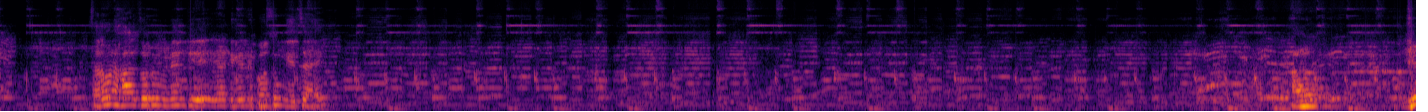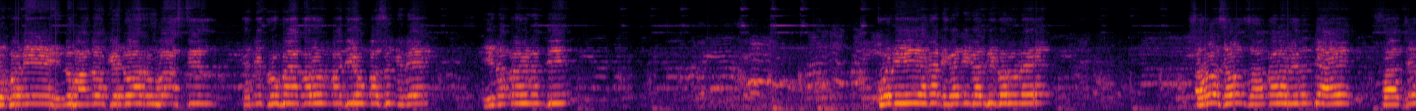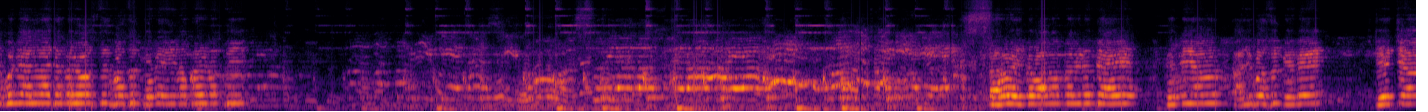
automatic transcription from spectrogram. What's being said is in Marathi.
सर्वांना हात जोडून विनंती आहे या ठिकाणी बसून घ्यायचं आहे. जे कोणी हिंदू बांधव गेटवर उभा असतील त्यांनी कृपया करून मध्ये येऊन बसून घेणे ही नम्र विनंती. कोणी एका ठिकाणी गर्दी करू नये. सर्व सर्व सहकाला विनंती आहे. जे कोणी आलेला त्यांना व्यवस्थित बसून घेणे ही नम्र विनंती. सर्व हिंदू बांधवांना विनंती आहे. त्यांनी येऊन खाली बसून घेणे. स्टेजच्या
